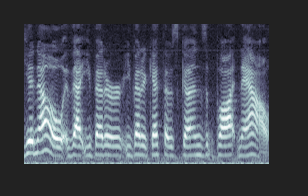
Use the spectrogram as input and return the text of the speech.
you know that you better you better get those guns bought now.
